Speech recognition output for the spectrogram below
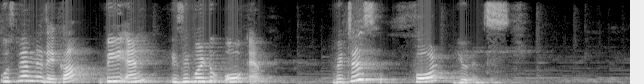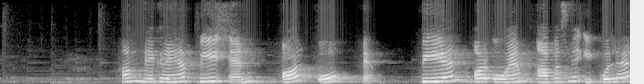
उसमें हमने देखा P N is equal to O M which is four units हम देख रहे हैं पी एन और ओ एम पी एन और ओ एम आपस में इक्वल है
